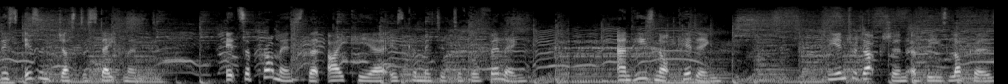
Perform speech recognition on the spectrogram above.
This isn't just a statement, it's a promise that IKEA is committed to fulfilling. And he's not kidding. The introduction of these lockers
